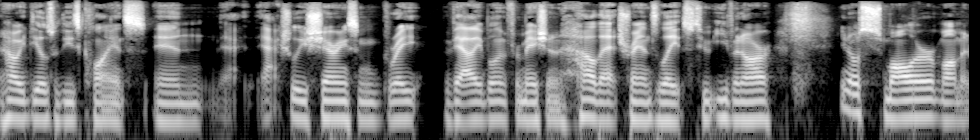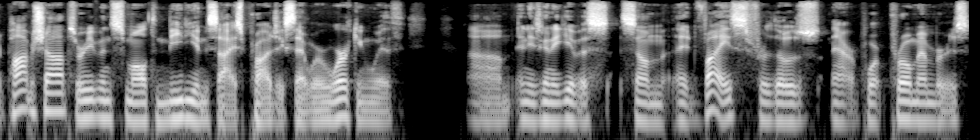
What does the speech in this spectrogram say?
how he deals with these clients, and actually sharing some great valuable information on how that translates to even our you know smaller mom and pop shops or even small to medium sized projects that we're working with um, and he's going to give us some advice for those Matt Report Pro members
